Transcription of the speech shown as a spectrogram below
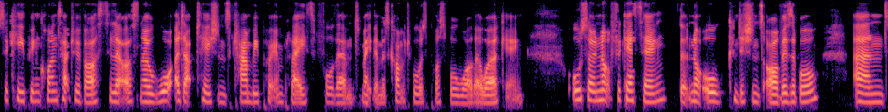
to keep in contact with us to let us know what adaptations can be put in place for them to make them as comfortable as possible while they're working. Also, not forgetting that not all conditions are visible and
